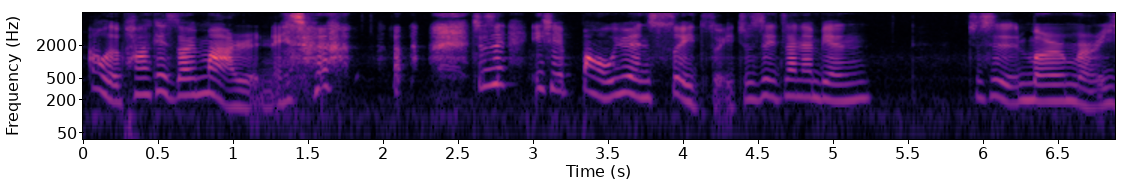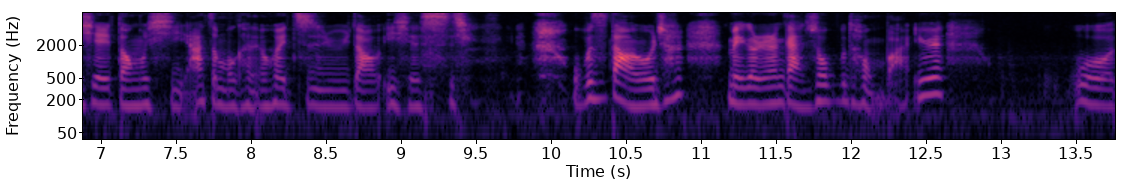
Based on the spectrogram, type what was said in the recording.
啊，我的 Podcast 都在骂人呢、就是一些抱怨碎嘴，就是在那边就是 murmur 一些东西啊，怎么可能会治愈到一些事情？我不知道，我觉得每个人感受不同吧。因为我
